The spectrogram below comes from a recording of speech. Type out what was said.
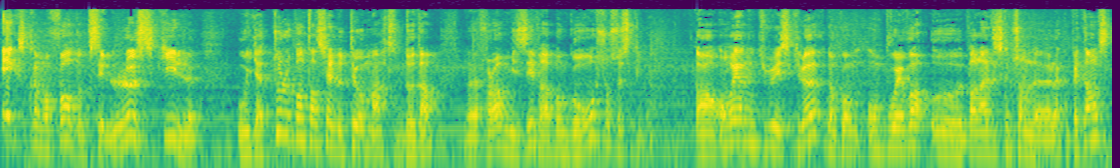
extrêmement fort, donc c'est le skill où il y a tout le potentiel de Théomars dedans. Il va falloir miser vraiment gros sur ce skill. Alors, on regarde un petit peu les skill up. Donc, on, pouvait voir dans la description de la, compétence,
